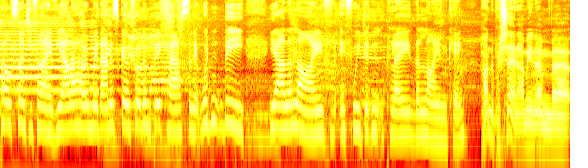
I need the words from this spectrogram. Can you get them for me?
Pulse ninety five, Yalla home with Anna Schofield and Big Hass, and it wouldn't be Yalla live if we didn't play The Lion King. 100%. I mean, I'm, uh,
